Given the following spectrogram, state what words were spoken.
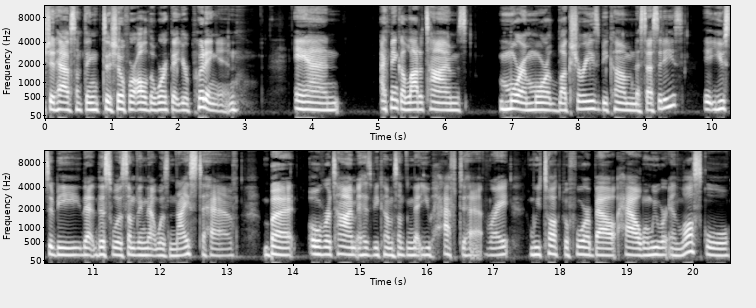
should have something to show for all the work that you're putting in. And I think a lot of times more and more luxuries become necessities. It used to be that this was something that was nice to have, but over time it has become something that you have to have, right? We talked before about how when we were in law school,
